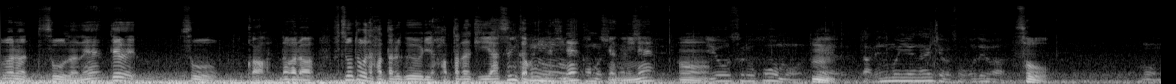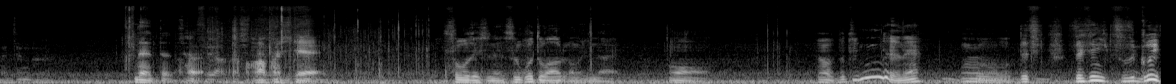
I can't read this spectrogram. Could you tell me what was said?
だからそうだね。でそうか。だから普通のところで働くより働きやすいかもしれないしね、うんしし。逆にね。うん。利用する方も、ねうん。誰にも言えないけどそこでは。もそう。うね全部。ねださ明かせ明かし。て。そうですね。そういうことはあるかもしれない。うんいや別にいいんだよね。ううん。ん、で別にすごい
